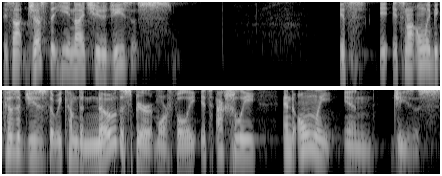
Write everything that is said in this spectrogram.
It's not just that he unites you to Jesus. It's, it's not only because of Jesus that we come to know the Spirit more fully, it's actually and only in Jesus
